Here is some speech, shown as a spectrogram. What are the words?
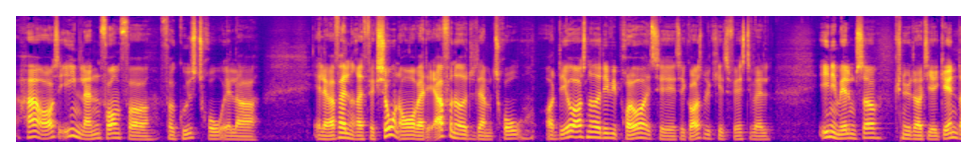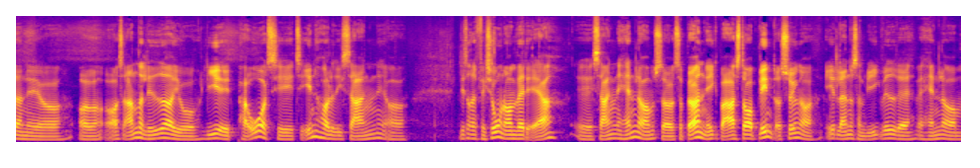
har også en eller anden form for, for gudstro, eller, eller i hvert fald en refleksion over, hvad det er for noget, det der med tro. Og det er jo også noget af det, vi prøver til, til Gospel Kids Festival. Indimellem så knytter dirigenterne og, og også andre ledere jo lige et par ord til, til indholdet i sangene, og lidt refleksion om, hvad det er, øh, sangene handler om, så, så børnene ikke bare står blindt og synger et eller andet, som de ikke ved, hvad, hvad handler om.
